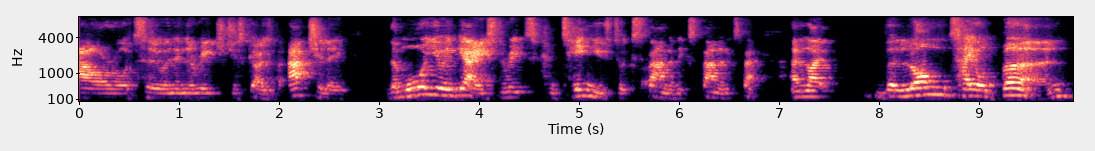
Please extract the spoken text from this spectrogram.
hour or two, and then the reach just goes. But actually, the more you engage, the reach continues to expand and expand and expand. And like the long tail burn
